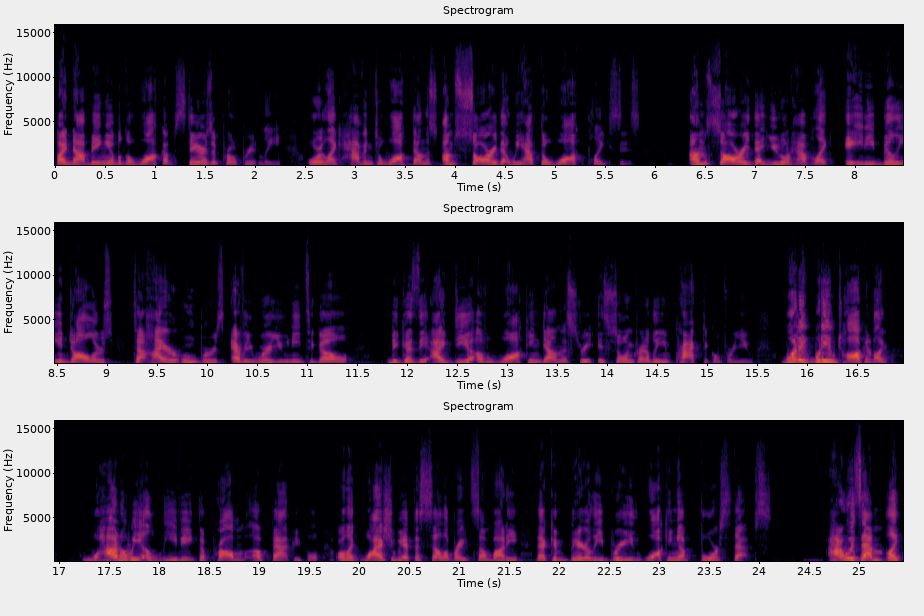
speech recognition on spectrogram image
by not being able to walk upstairs appropriately or like having to walk down this. I'm sorry that we have to walk places. I'm sorry that you don't have like $80 billion to hire Ubers everywhere you need to go because the idea of walking down the street is so incredibly impractical for you. What are, what are you talking about? Like, how do we alleviate the problem of fat people? Or like, why should we have to celebrate somebody that can barely breathe walking up four steps? How is that like?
